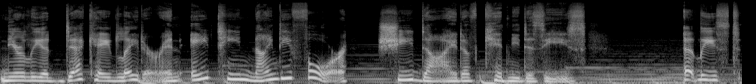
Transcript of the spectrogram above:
Nearly a decade later, in 1894, she died of kidney disease. At least,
